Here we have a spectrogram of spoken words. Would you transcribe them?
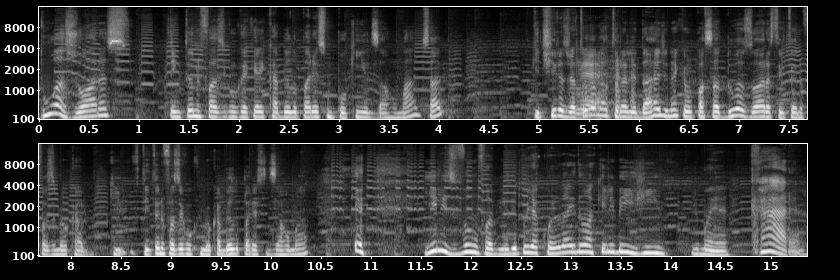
duas horas tentando fazer com que aquele cabelo pareça um pouquinho desarrumado, sabe? Que tira já toda é. a naturalidade, né? Que eu vou passar duas horas tentando fazer meu cabelo. Tentando fazer com que meu cabelo pareça desarrumado. e eles vão, Fabinho, depois de acordar e dão aquele beijinho de manhã. Cara,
